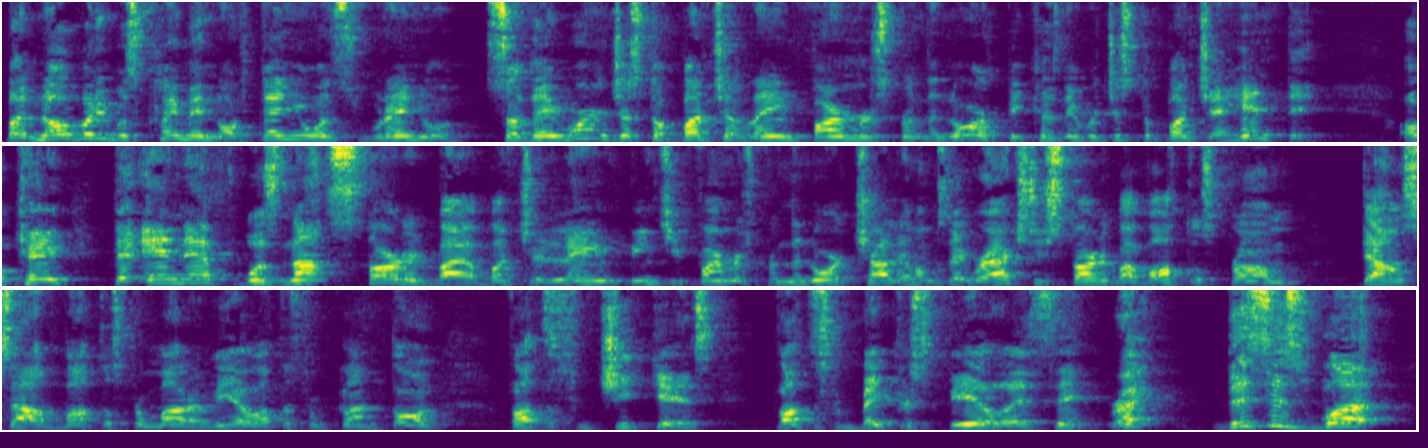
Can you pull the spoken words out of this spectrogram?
but nobody was claiming norteño and sureño. So they weren't just a bunch of lame farmers from the north because they were just a bunch of gente. Okay, the NF was not started by a bunch of lame pinchy farmers from the north, Charlie Holmes. They were actually started by vatos from down south, vatos from Maravilla, vatos from Clanton, vatos from Chiques, vatos from Bakersfield, ese, right? This is what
